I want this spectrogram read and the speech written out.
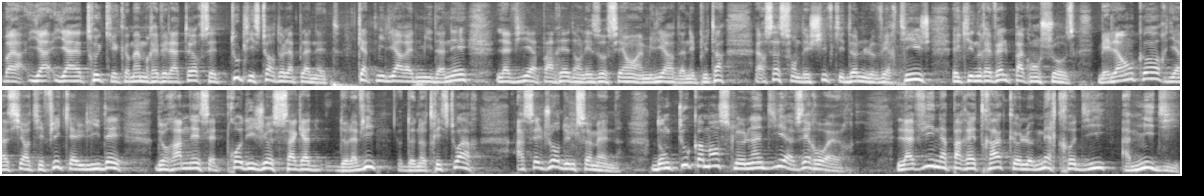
voilà, il y, y, a un truc qui est quand même révélateur, c'est toute l'histoire de la planète. 4 milliards et demi d'années, la vie apparaît dans les océans un milliard d'années plus tard. Alors ça, ce sont des chiffres qui donnent le vertige et qui ne révèlent pas grand-chose. Mais là encore, il y a un scientifique qui a eu l'idée de ramener cette prodigieuse saga de la vie, de notre histoire, à 7 jours d'une semaine. Donc tout commence le lundi à 0 heure. La vie n'apparaîtra que le mercredi à midi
